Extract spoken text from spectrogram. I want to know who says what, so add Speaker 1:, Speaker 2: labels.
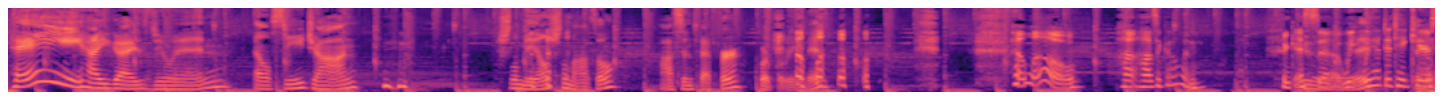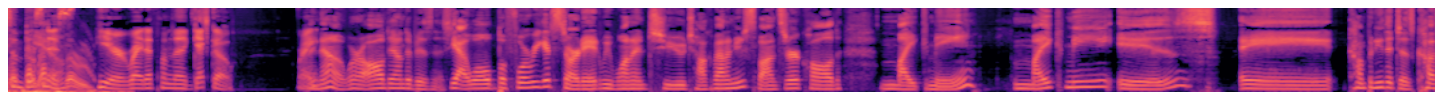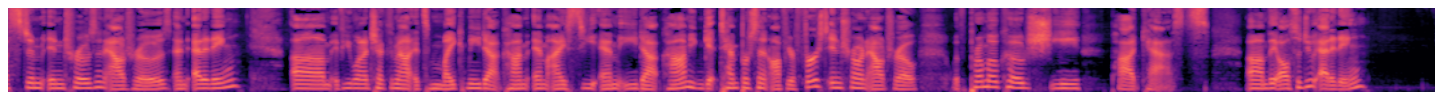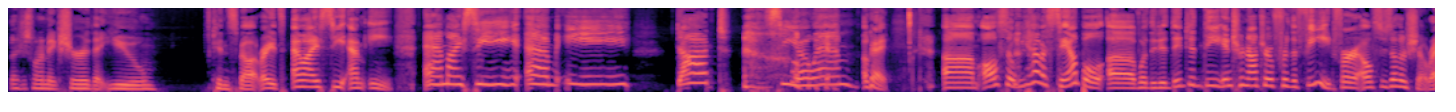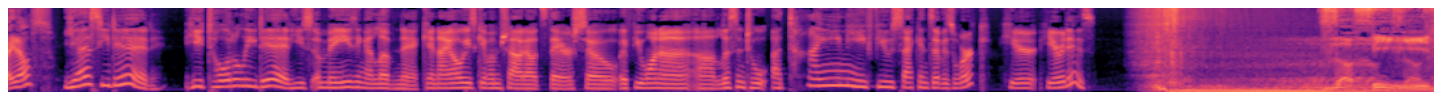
Speaker 1: Hey, how you guys doing? Elsie, John, Schlemiel, Schlemazel, Hasenpfeffer, Incorporated.
Speaker 2: Hello. H- how's it going? I guess uh, we, we have to take care of some business here right up from the get go. Right?
Speaker 1: I know, we're all down to business. Yeah, well, before we get started, we wanted to talk about a new sponsor called MicMe. Mike Me is a company that does custom intros and outros and editing. Um, if you want to check them out, it's micme.com, M-I-C-M-E dot com. You can get 10% off your first intro and outro with promo code SHE podcasts. Um, they also do editing. I just want to make sure that you can spell it right. It's M I C M E. M I C M E dot C O M. Okay. Um, also, we have a sample of what they did. They did the intro outro for the feed for Elsie's other show, right, Else?
Speaker 2: Yes, he did. He totally did. He's amazing. I love Nick, and I always give him shout outs there. So if you want to uh, listen to a tiny few seconds of his work, here here it is.
Speaker 3: The feed.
